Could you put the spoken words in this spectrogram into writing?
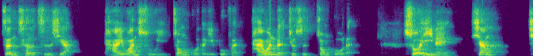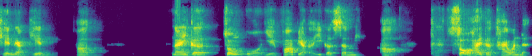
政策之下。台湾属于中国的一部分，台湾人就是中国人，所以呢，像前两天啊，那一个中国也发表了一个声明啊，受害的台湾人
